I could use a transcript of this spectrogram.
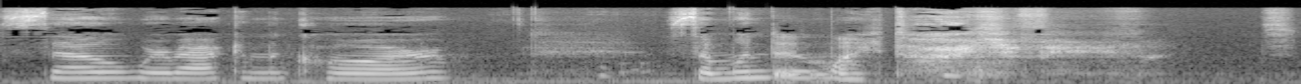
So we're back in the car. Someone didn't like Target very much.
